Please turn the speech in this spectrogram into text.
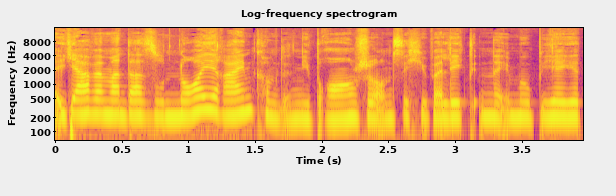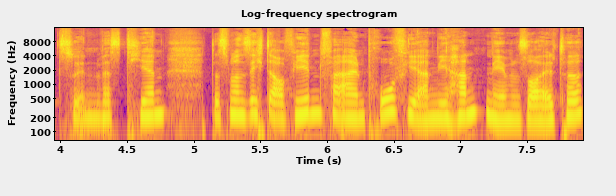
ja, wenn man da so neu reinkommt in die Branche und sich überlegt, in eine Immobilie zu investieren, dass man sich da auf jeden Fall einen Profi an die Hand nehmen sollte.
